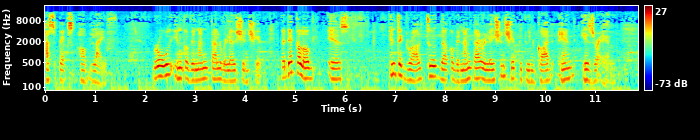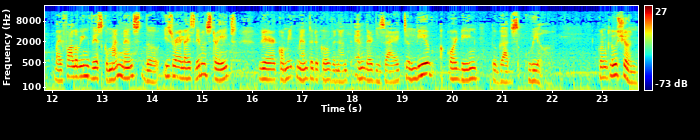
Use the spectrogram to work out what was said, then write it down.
aspects of life. Role in covenantal relationship. The Decalogue is integral to the covenantal relationship between God and Israel. By following these commandments, the Israelites demonstrate their commitment to the covenant and their desire to live according to God's will. Conclusion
